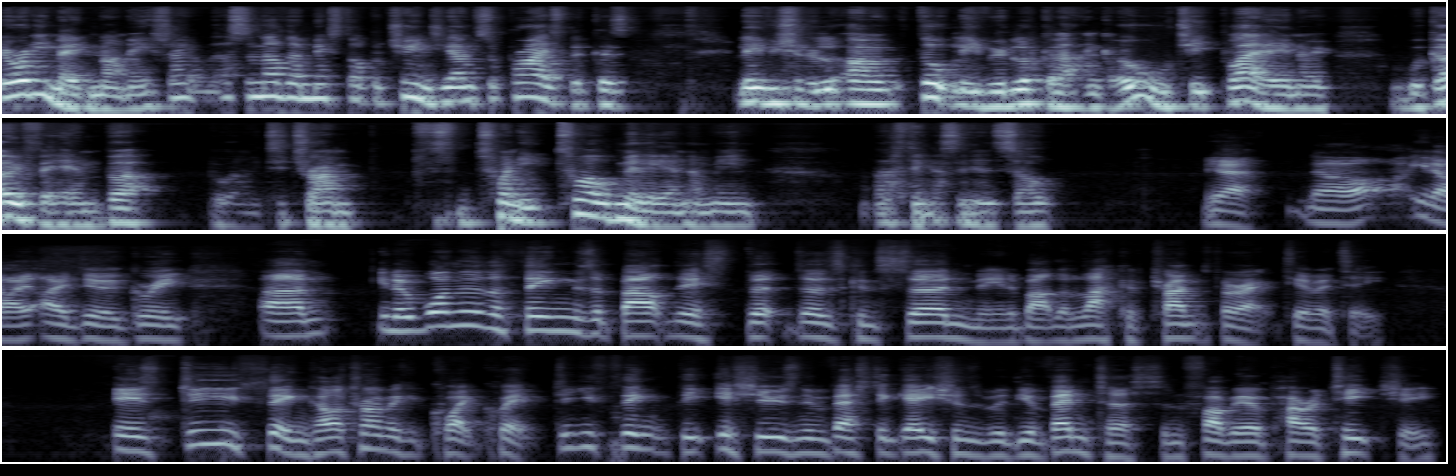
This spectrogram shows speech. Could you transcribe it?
They already made money. So that's another missed opportunity. I'm surprised because Levy should have, I thought Levy would look at that and go, oh, cheap player, you know, we'll go for him. But well, to try and 20, 12 million, I mean, I think that's an insult. Yeah, no, you know, I, I do agree. Um, you know, one of the things about this that does concern me and about the lack of transfer activity is do you think, I'll try and make it quite quick, do you think the issues and investigations with Juventus and Fabio Paratici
